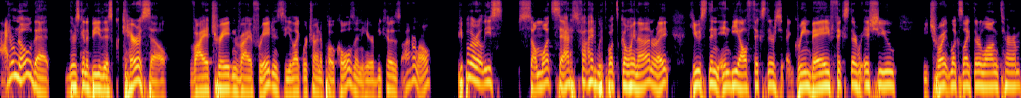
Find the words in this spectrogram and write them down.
I don't know that there's going to be this carousel via trade and via free agency, like we're trying to poke holes in here, because I don't know, people are at least somewhat satisfied with what's going on, right? Houston, Indy all fixed their Green Bay fixed their issue. Detroit looks like they're long term.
